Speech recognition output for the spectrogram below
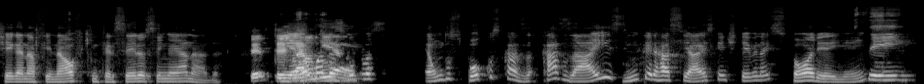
chega na final, fica em terceiro sem ganhar nada. e é uma das duplas, é um dos poucos casa casais interraciais que a gente teve na história aí, hein? Sim.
